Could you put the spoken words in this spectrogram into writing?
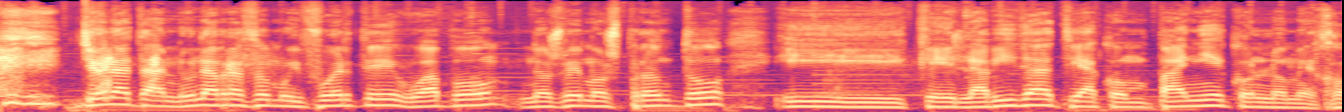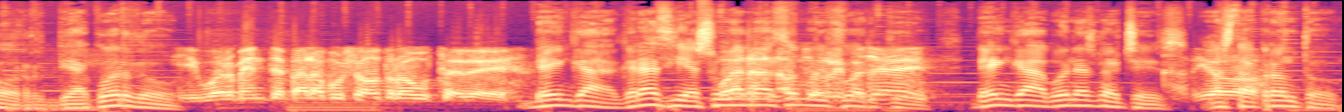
Jonathan, un abrazo muy fuerte, guapo. Nos vemos pronto y que la vida te acompañe con lo mejor, ¿de acuerdo? Igualmente para vosotros, ustedes. Venga, gracias, un Buenas abrazo muy fuerte. Ripollet. Venga, buenas noches. Adiós. Hasta pronto.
